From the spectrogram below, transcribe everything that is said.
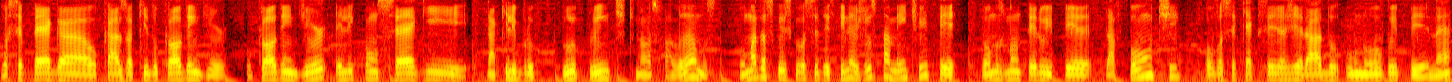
você pega o caso aqui do Cloud Endure. O Cloud Endure, ele consegue, naquele blueprint que nós falamos, uma das coisas que você define é justamente o IP. Vamos manter o IP da fonte ou você quer que seja gerado um novo IP, né?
